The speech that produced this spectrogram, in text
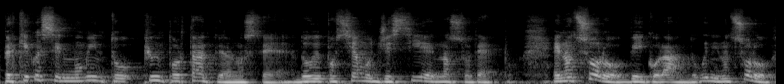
Perché questo è il momento più importante della nostra era, dove possiamo gestire il nostro tempo e non solo veicolando, quindi non solo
